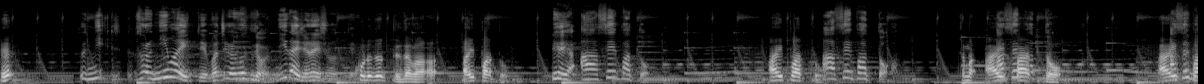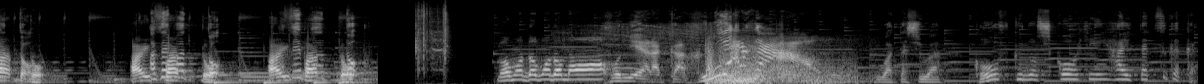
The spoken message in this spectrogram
え？それにそれ2枚って間違いますよ。2台じゃないでしょだって。これだってだから iPad いやいや汗パッド。iPad 汗パッド。ちょま汗パッ iPad iPad ド汗パッ iPad ド汗パッ iPad ドどうもどうもどうも。ほにゃらかふにゃらか。私は幸福の嗜好品配達係。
